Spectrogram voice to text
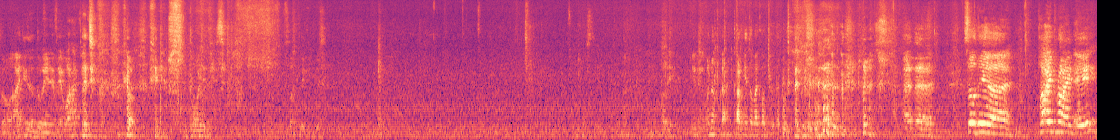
So I didn't do anything, what happened? What is this? enough got into my computer. and uh, so the uh, pi prime A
